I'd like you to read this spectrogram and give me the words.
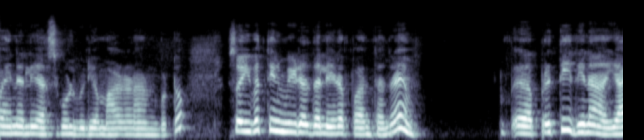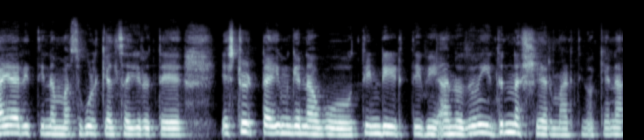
ಫೈನಲಿ ಹಸುಗಳು ವಿಡಿಯೋ ಮಾಡೋಣ ಅಂದ್ಬಿಟ್ಟು. ಸೊ ಇವತ್ತಿನ ವೀಡಿಯೋದಲ್ಲಿ ಏನಪ್ಪ ಅಂತಂದರೆ ಪ್ರತಿದಿನ ಯಾವ ರೀತಿ ನಮ್ಮ ಹಸುಗಳ ಕೆಲಸ ಇರುತ್ತೆ, ಎಷ್ಟು ಟೈಮ್ಗೆ ನಾವು ತಿಂಡಿ ಇಡ್ತೀವಿ ಅನ್ನೋದನ್ನು ಇದನ್ನು ಶೇರ್ ಮಾಡ್ತೀನಿ ಓಕೆನಾ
